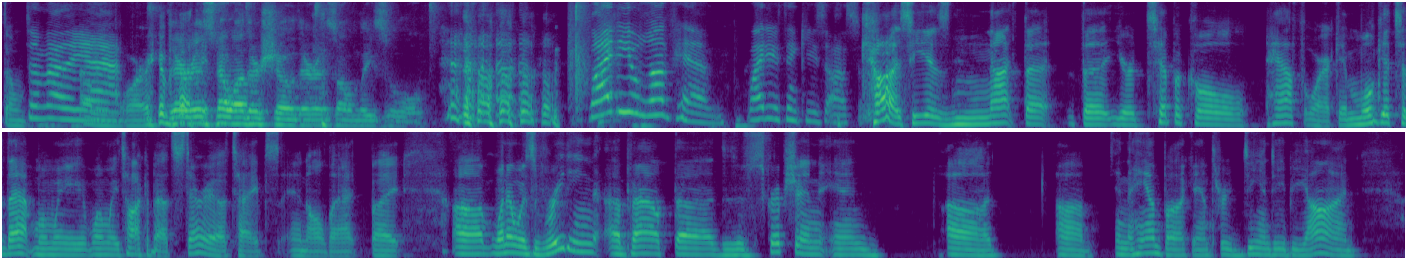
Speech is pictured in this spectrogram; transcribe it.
Don't, Somebody, don't yeah. even worry about There no other show. There is only Zool. Why do you love him? Why do you think he's awesome? because he is not the the your typical half orc and we'll get to that when we when we talk about stereotypes and all that but uh, when i was reading about the, the description in uh, um in the handbook and through d&d beyond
